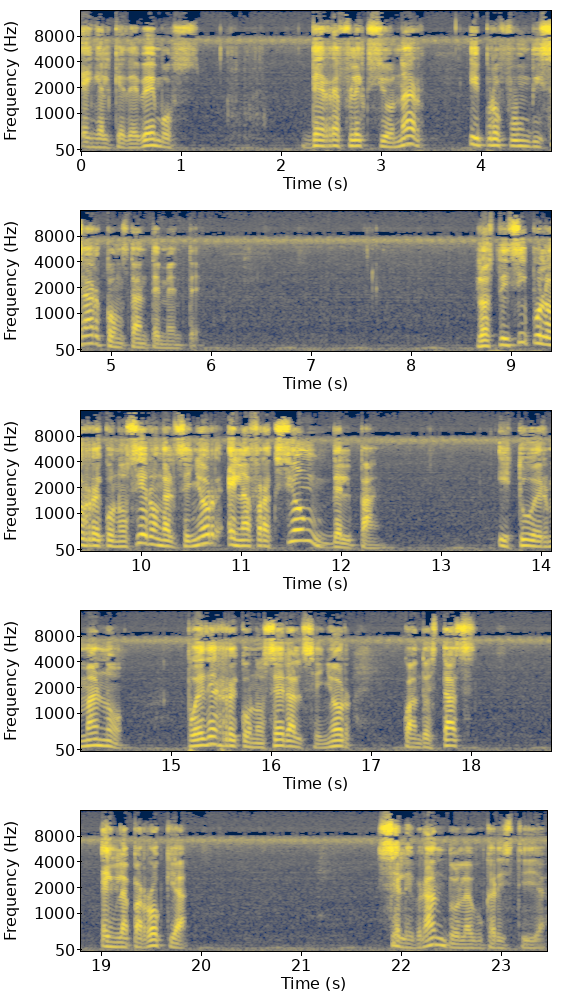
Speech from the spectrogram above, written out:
en el que debemos de reflexionar y profundizar constantemente. Los discípulos reconocieron al Señor en la fracción del pan. Y tú, hermano, puedes reconocer al Señor cuando estás en la parroquia celebrando la Eucaristía,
